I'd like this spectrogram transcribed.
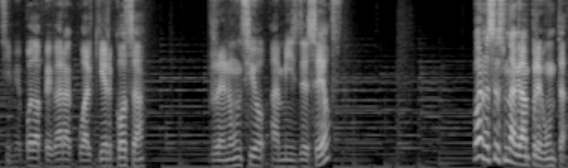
si me puedo apegar a cualquier cosa, ¿renuncio a mis deseos? Bueno, esa es una gran pregunta.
